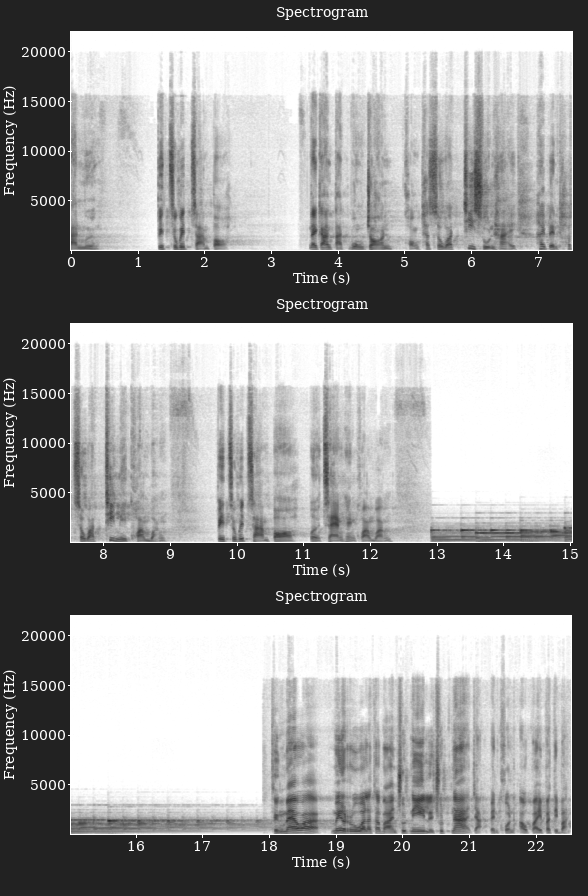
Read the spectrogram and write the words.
การเมือง ปิดสวิตช์สามปอในการตัดวงจรของทศวรรษที่สูญหาย ให้เป็นทศวรรษที่มีความหวัง ปิดสวิตช์สามปอเปิดแสงแห่งความหวัง ถึงแม้ว่าไม่รู้ว่ารัฐบาลชุดนี้หรือชุดหน้าจะเป็นคนเอาไปปฏิบัติ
